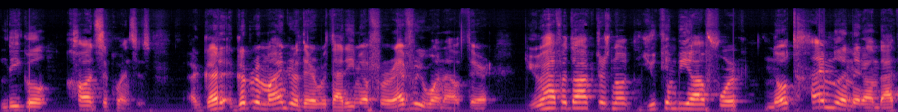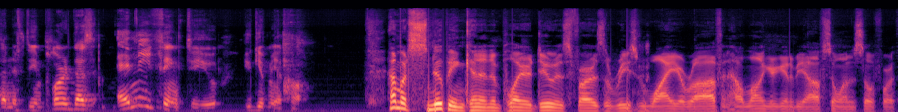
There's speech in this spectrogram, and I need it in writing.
legal consequences. A good, a good reminder there with that email for everyone out there. You have a doctor's note, you can be off work, no time limit on that. And if the employer does anything to you, you give me a call. How much snooping can an employer do as far as the reason why you're off and how long you're going to be off, so on and so forth?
